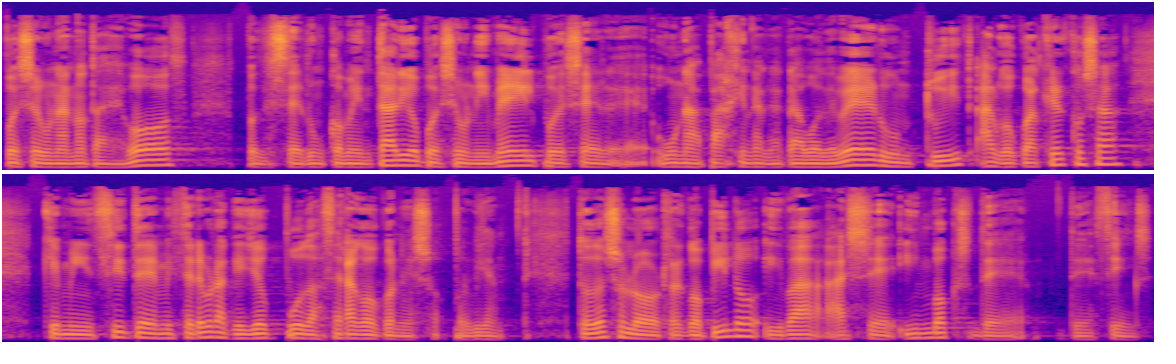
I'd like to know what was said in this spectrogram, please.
puede ser una nota de voz, puede ser un comentario, puede ser un email, puede ser eh, una página que acabo de ver, un tweet, algo, cualquier cosa que me incite en mi cerebro a que yo puedo hacer algo con eso. Pues bien, todo eso lo recopilo y va a ese inbox de, de Things.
